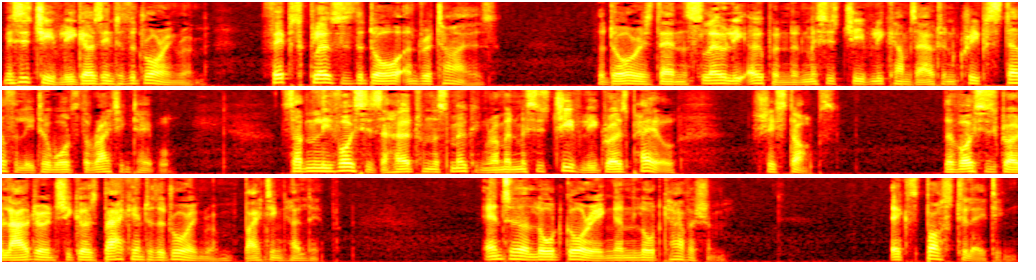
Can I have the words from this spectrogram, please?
Mrs. Cheveley goes into the drawing-room. Phipps closes the door and retires. The door is then slowly opened, and Mrs. Cheveley comes out and creeps stealthily towards the writing-table. Suddenly voices are heard from the smoking-room, and Mrs. Cheveley grows pale. She stops. The voices grow louder, and she goes back into the drawing-room, biting her lip. Enter Lord Goring and Lord Caversham. Expostulating.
